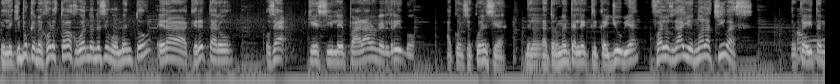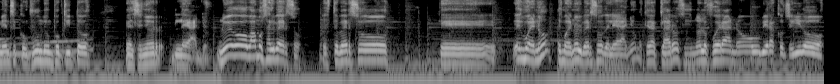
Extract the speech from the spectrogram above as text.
el equipo que mejor estaba jugando en ese momento era Querétaro. O sea, que si le pararon el ritmo a consecuencia de la tormenta eléctrica y lluvia, fue a los gallos, no a las chivas. Creo que ahí también se confunde un poquito el señor Leaño. Luego vamos al verso. Este verso que es bueno, es bueno el verso de Leaño, me queda claro, si no lo fuera no hubiera conseguido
